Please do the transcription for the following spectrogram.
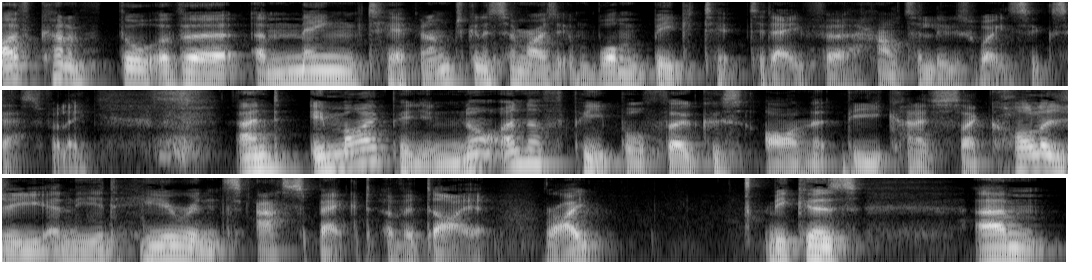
I've kind of thought of a, a main tip, and I'm just going to summarize it in one big tip today for how to lose weight successfully. And in my opinion, not enough people focus on the kind of psychology and the adherence aspect of a diet, right? Because um,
